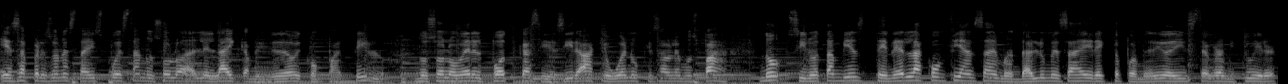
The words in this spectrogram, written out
esa persona está dispuesta no solo a darle like a mi video y compartirlo, no solo ver el podcast y decir, ah, qué bueno que es Hablemos Paja, no, sino también tener la confianza de mandarle un mensaje directo por medio de Instagram y Twitter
